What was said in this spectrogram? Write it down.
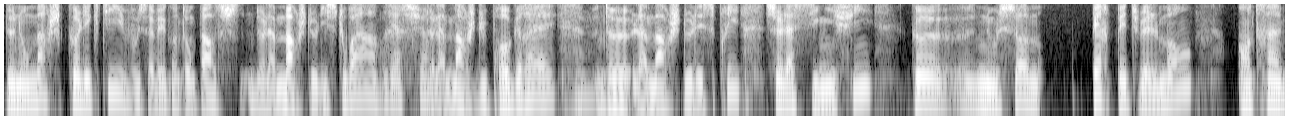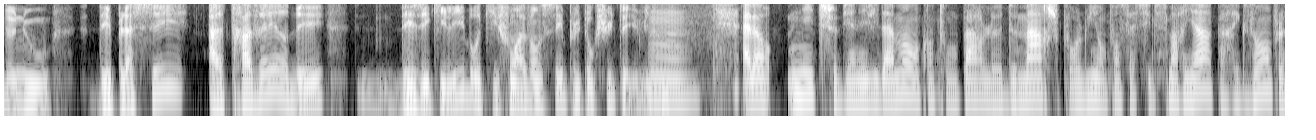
de nos marches collectives. Vous savez, quand on parle de la marche de l'histoire, de la marche du progrès, Mm. de la marche de l'esprit, cela signifie que nous sommes perpétuellement en train de nous déplacer à travers des déséquilibres qui font avancer plutôt que chuter, évidemment. Hmm. Alors, Nietzsche, bien évidemment, quand on parle de marche, pour lui, on pense à Sils Maria, par exemple.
